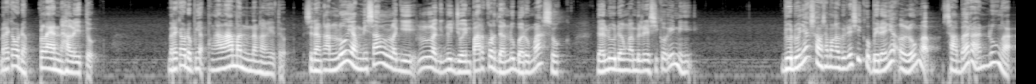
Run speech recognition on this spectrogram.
Mereka udah plan hal itu. Mereka udah punya pengalaman tentang hal itu. Sedangkan lu yang misal lu lagi lu lagi lu join parkour dan lu baru masuk dan lu udah mengambil risiko ini, dua-duanya sama-sama ngambil risiko. Bedanya lu nggak sabaran, lu nggak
